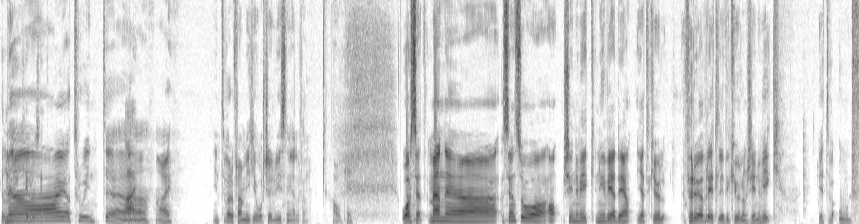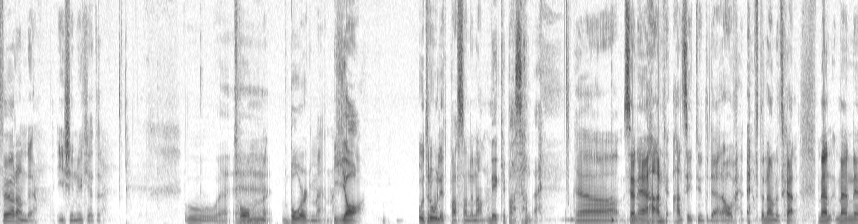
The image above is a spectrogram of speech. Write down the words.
Det var kul att se. Nej, jag tror inte. Nej. Nej. Inte vad det framgick i årsredovisningen i alla fall. Okej. Oavsett. Men eh, sen så, ja, Kinnevik, ny vd, jättekul. För övrigt lite kul om Kinnevik. Vet du vad ordförande i Kinnevik heter? Oh, Tom eh, Boardman. ja, Otroligt passande namn. mycket passande. Eh, sen är han, han sitter ju inte där av efternamnet själv. Men, men eh,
